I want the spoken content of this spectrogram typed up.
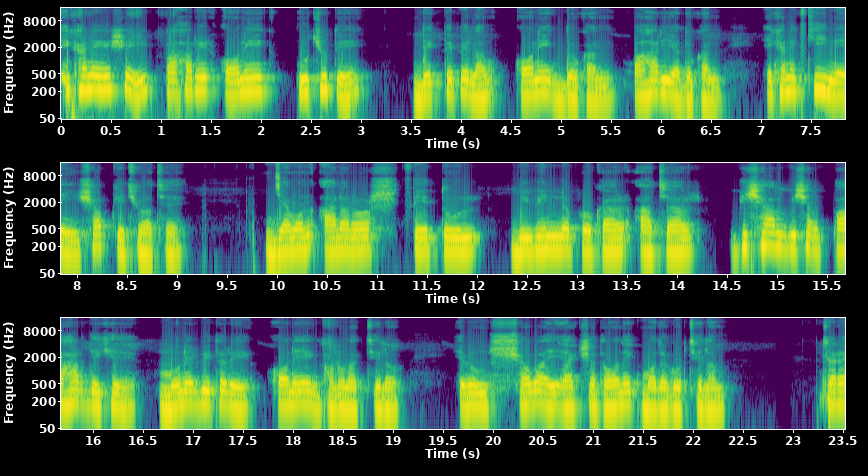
এখানে এসেই পাহাড়ের অনেক উঁচুতে দেখতে পেলাম অনেক দোকান, পাহাড়িয়া দোকান। এখানে কি নেই সব কিছু আছে। যেমন আনারস, তেঁতুল, বিভিন্ন প্রকার আচার। বিশাল বিশাল পাহাড় দেখে মনের ভিতরে অনেক ভালো লাগছিল এবং সবাই একসাথে অনেক মজা করছিলাম। যারা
